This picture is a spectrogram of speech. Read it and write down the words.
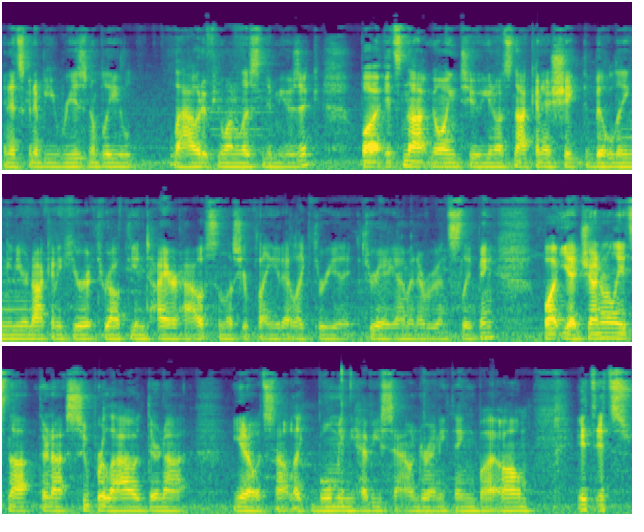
and it's going to be reasonably loud if you want to listen to music, but it's not going to, you know, it's not going to shake the building and you're not going to hear it throughout the entire house unless you're playing it at like 3, 3 a.m. and everyone's sleeping. But yeah, generally it's not, they're not super loud. They're not, you know, it's not like booming heavy sound or anything, but um, it's, it's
